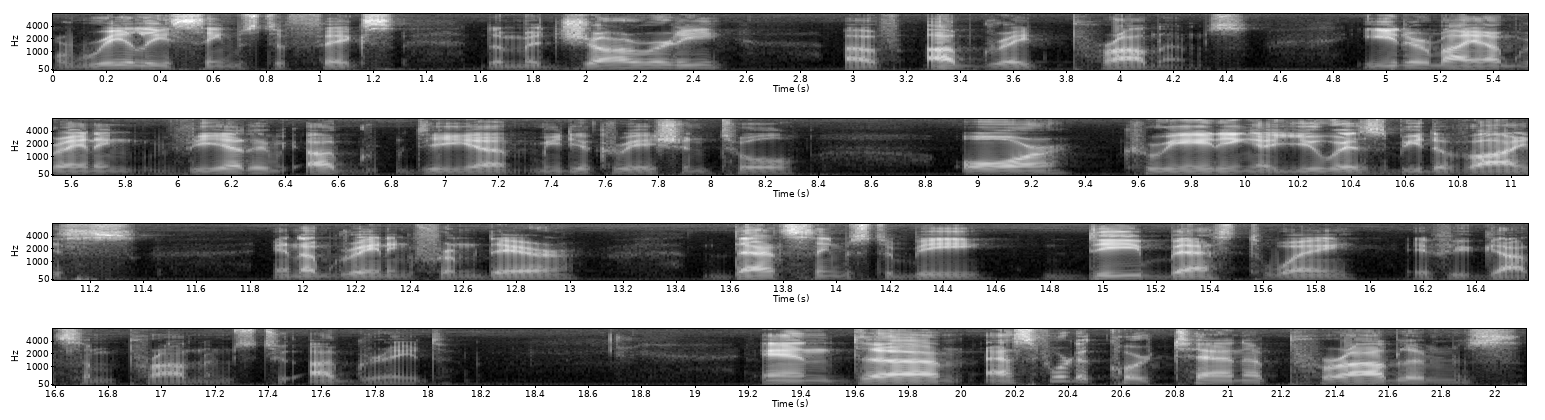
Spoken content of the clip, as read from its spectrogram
really seems to fix the majority of upgrade problems, either by upgrading via the, the uh, media creation tool or creating a USB device and upgrading from there. That seems to be the best way if you got some problems to upgrade. And um, as for the Cortana problems,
